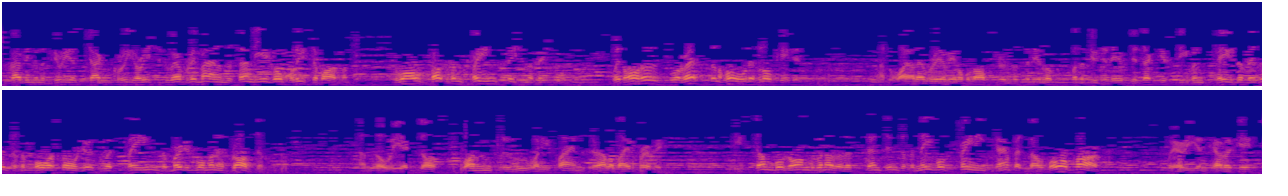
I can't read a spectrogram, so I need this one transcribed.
describing the mysterious Jack Cree are issued to every man in the San Diego Police Department, to all bus and train station officials, with orders to arrest and hold if located. And while every available officer in the city looks for the fugitive, Detective Stevens pays a visit to the four soldiers who had claimed the murdered woman had robbed him. And though he exhausts one clue when he finds their alibi perfect, he stumbles on to another that sends him to the naval training camp at Balboa Park, where he interrogates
